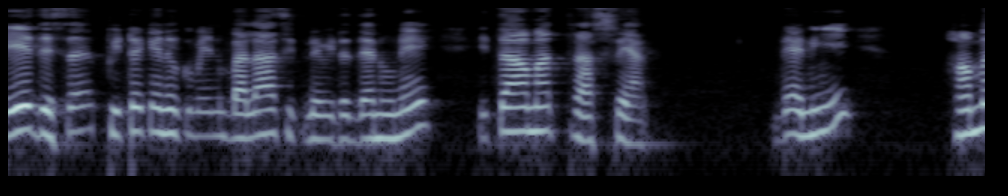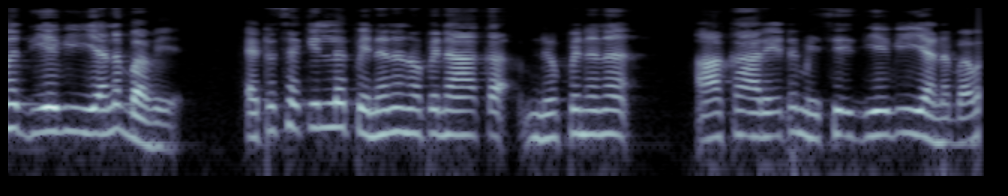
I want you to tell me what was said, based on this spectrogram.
ඒ දෙස පිට කෙනෙකු මෙන් බලා සිටන විට දැනුනේ ඊටමත් රස්නයක්. දැනි හැම දියවි යන බවය. ඇටසැකිල්ල පෙනෙන නොපෙනෙන ආකාරයට මෙසේ දියවි යන බව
